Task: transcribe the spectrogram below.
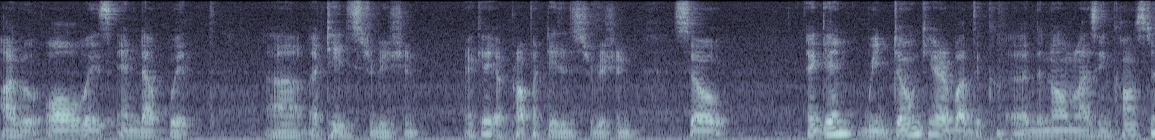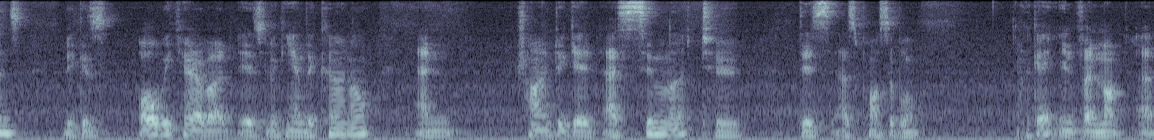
I will always end up with uh, a t distribution, okay, a proper t distribution. So again, we don't care about the, uh, the normalizing constants because all we care about is looking at the kernel and trying to get as similar to this as possible okay in fact not uh,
